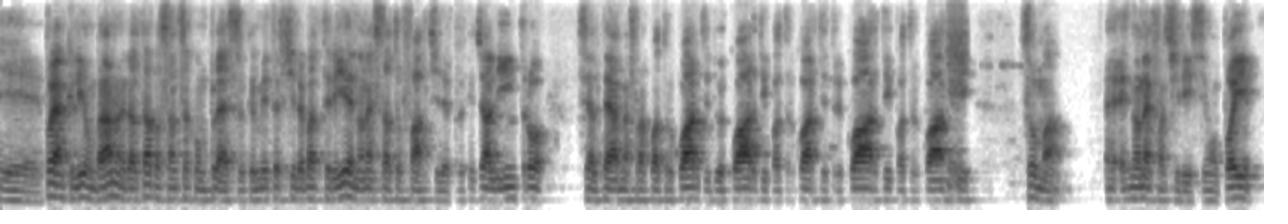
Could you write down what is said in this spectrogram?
E poi anche lì è un brano in realtà abbastanza complesso, che metterci le batterie non è stato facile, perché già l'intro si alterna fra quattro quarti, due quarti, quattro quarti, tre quarti, quattro quarti, insomma, eh, non è facilissimo. Poi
